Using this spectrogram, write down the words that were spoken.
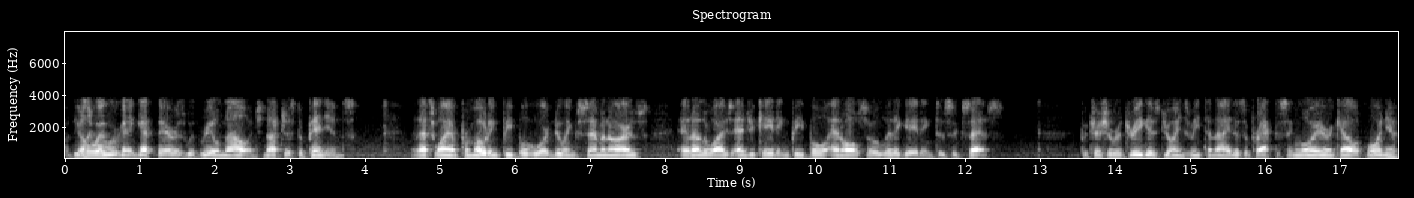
But the only way we're going to get there is with real knowledge, not just opinions. And that's why I'm promoting people who are doing seminars and otherwise educating people and also litigating to success. Patricia Rodriguez joins me tonight as a practicing lawyer in California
